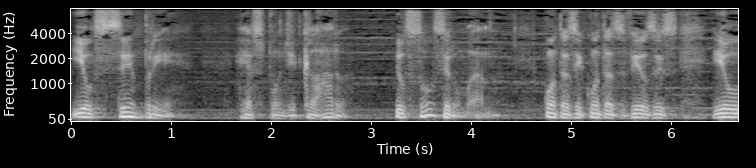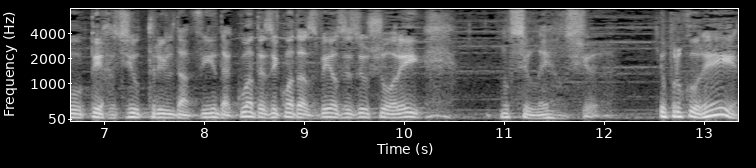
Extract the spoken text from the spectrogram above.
E eu sempre respondi: claro. Eu sou um ser humano. Quantas e quantas vezes eu perdi o trilho da vida, quantas e quantas vezes eu chorei no silêncio. Eu procurei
